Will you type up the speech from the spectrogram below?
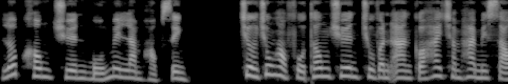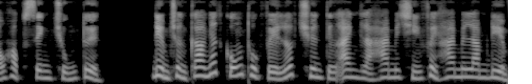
lớp không chuyên 45 học sinh. Trường Trung học phổ thông chuyên Chu Văn An có 226 học sinh trúng tuyển. Điểm chuẩn cao nhất cũng thuộc về lớp chuyên tiếng Anh là 29,25 điểm,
